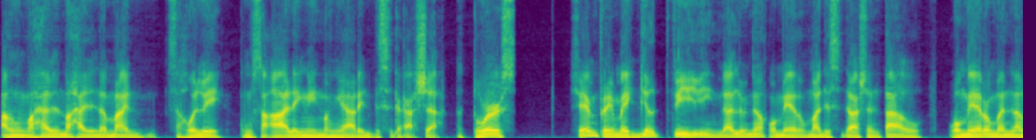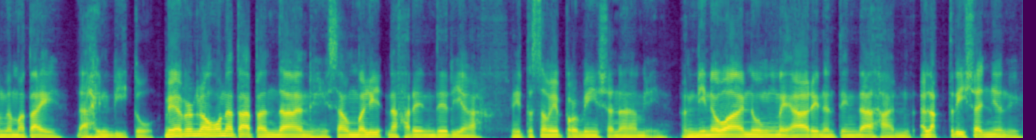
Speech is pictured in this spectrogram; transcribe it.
ang mahal-mahal naman sa huli kung sakaling may mangyaring disgrasya. At worst, syempre may guilt feeling lalo na kung merong madisgrasyang tao o meron man lang namatay dahil dito. Meron ako natatandaan eh, isang maliit na karinderya dito sa may probinsya namin. Ang ginawa nung may-ari ng tindahan, electrician yun eh.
